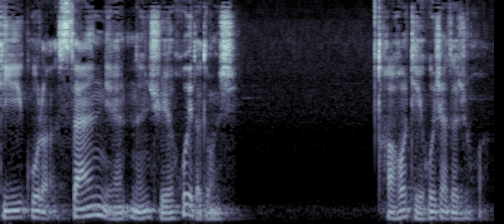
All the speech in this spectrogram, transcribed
低估了三年能学会的东西。好好体会下这句话。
